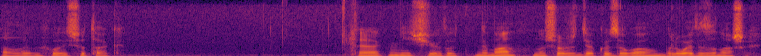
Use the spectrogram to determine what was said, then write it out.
Але виходить, що так. Так, нічого тут нема. Ну що ж, дякую за увагу. Болювайте за наших.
